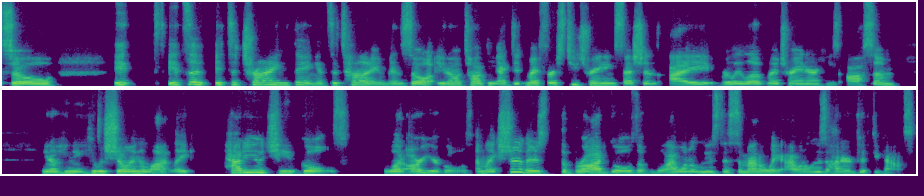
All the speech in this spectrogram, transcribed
So it it's a it's a trying thing. It's a time. And so, you know, talking, I did my first two training sessions. I really love my trainer. He's awesome. You know, he he was showing a lot like how do you achieve goals? What are your goals? I'm like, sure, there's the broad goals of, well, I want to lose this amount of weight. I want to lose 150 pounds.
